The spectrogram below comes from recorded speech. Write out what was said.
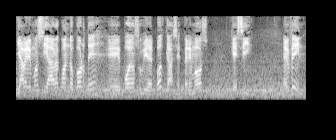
Ya veremos si ahora cuando corte eh, puedo subir el podcast. Esperemos que sí. En fin,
